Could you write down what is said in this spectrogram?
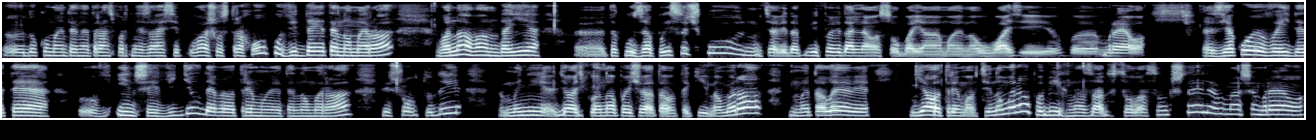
документи на транспортний засіб, вашу страховку, віддаєте номера. Вона вам дає е, таку записочку. ну, Ця відповідальна особа, я маю на увазі в МРЕО, е, з якою ви йдете в інший відділ, де ви отримуєте номера. Пішов туди. Мені дядько напечатав такі номера металеві. Я отримав ці номера, побіг назад в Соласунгштелі в наше МРЕО,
